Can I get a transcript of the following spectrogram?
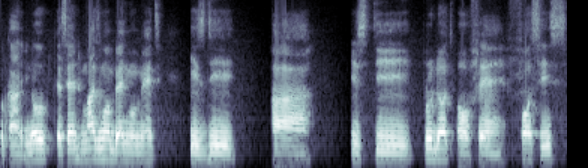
you can, you know, they said maximum bending moment is the, uh, is the product of uh, forces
